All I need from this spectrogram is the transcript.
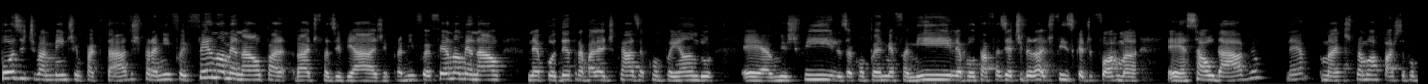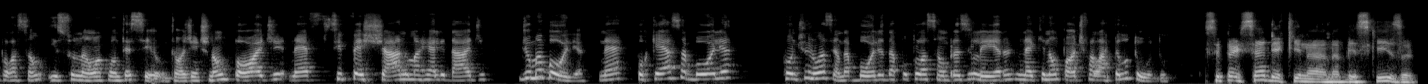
positivamente impactados. Para mim foi fenomenal parar de fazer viagem, para mim foi fenomenal né, poder trabalhar de casa acompanhando é, meus filhos, acompanhando minha família, voltar a fazer atividade física de forma é, saudável. Né? Mas para a maior parte da população isso não aconteceu. Então a gente não pode né, se fechar numa realidade de uma bolha, né? Porque essa bolha continua sendo a bolha da população brasileira, né, que não pode falar pelo todo. Você percebe aqui na, na pesquisa,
